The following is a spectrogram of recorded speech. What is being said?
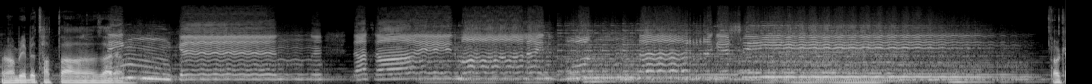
Men han blir betatt av geschieht. Ok.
